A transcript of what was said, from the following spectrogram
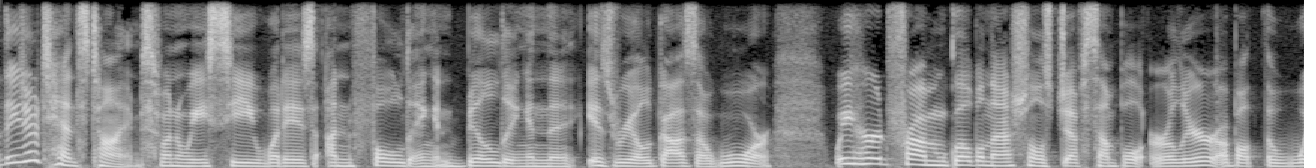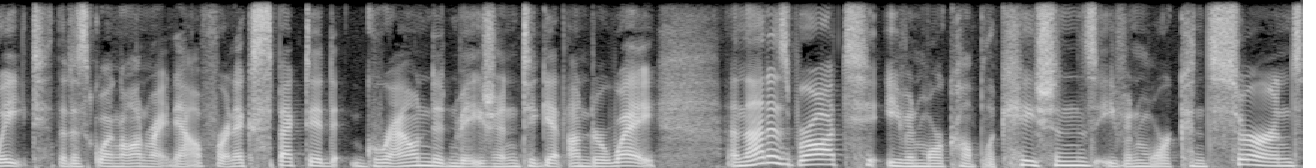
These are tense times when we see what is unfolding and building in the Israel Gaza war. We heard from Global National's Jeff Semple earlier about the wait that is going on right now for an expected ground invasion to get underway. And that has brought even more complications, even more concerns,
